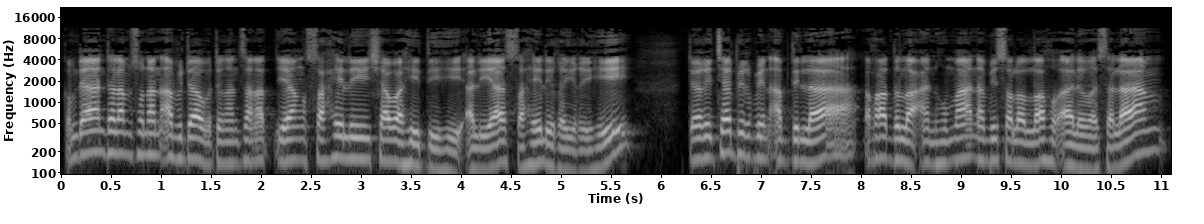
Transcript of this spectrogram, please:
Kemudian dalam Sunan Abu Dawud dengan sanad yang sahili syawahidihi alias sahili ghairihi dari Jabir bin Abdullah radhiallahu anhuma Nabi sallallahu alaihi wasallam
